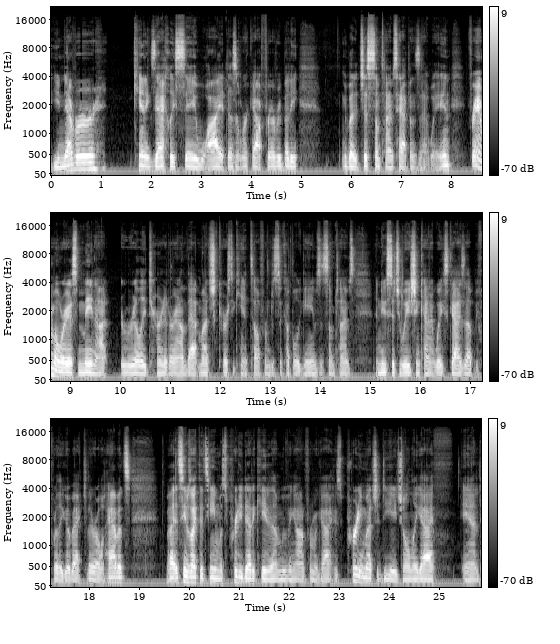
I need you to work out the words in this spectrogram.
You never can exactly say why it doesn't work out for everybody, but it just sometimes happens that way. And Franmil Reyes may not really turn it around that much. Of course, you can't tell from just a couple of games, and sometimes a new situation kind of wakes guys up before they go back to their old habits. But it seems like the team was pretty dedicated on moving on from a guy who's pretty much a DH only guy. And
